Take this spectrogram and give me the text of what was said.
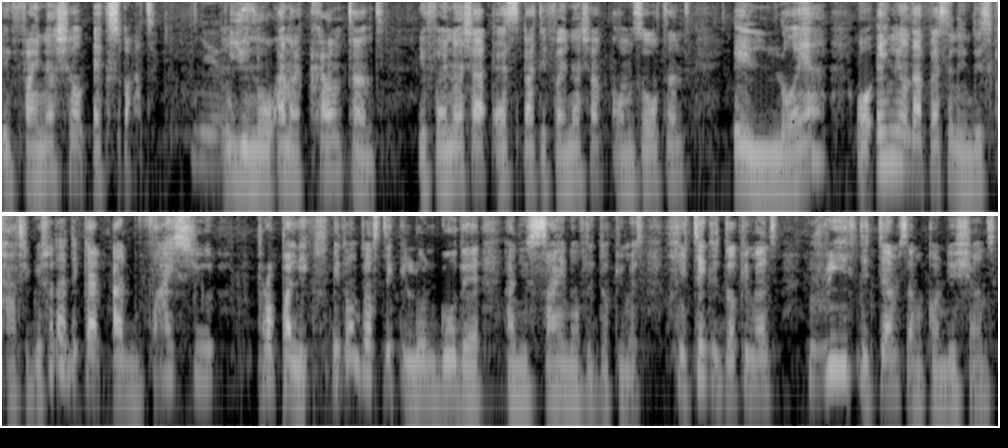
a financial expert. Yes. you know an accountant a financial expert a financial consultant a lawyer or any other person in this category so that they can advise you properly. You don't just take a loan go there and you sign off the documents. You take the documents read the terms and conditions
